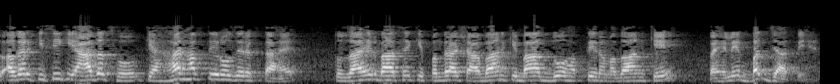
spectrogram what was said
तो अगर किसी की आदत हो कि हर हफ़्ते रोज़े रखता है तो ज़ाहिर बात है कि पंद्रह शाबान के बाद दो हफ़्ते रमदान के पहले बच जाते हैं।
